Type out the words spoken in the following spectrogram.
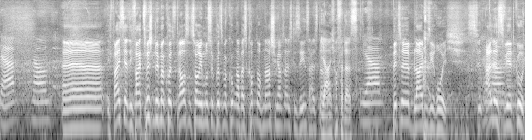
Ja, genau. Äh, ich weiß jetzt, ich war zwischendurch mal kurz draußen, sorry, musste kurz mal gucken, aber es kommt noch Nachschub, ich habe alles gesehen, ist alles da. ja, ich hoffe das. Ja, Bitte bleiben Sie ruhig. Es wird, Genau. alles wird gut.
